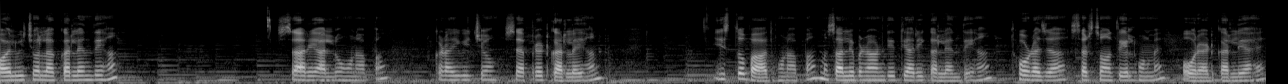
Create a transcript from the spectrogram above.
ਆਇਲ ਵਿੱਚੋਂ ਅਲੱਗ ਕਰ ਲੈਂਦੇ ਹਾਂ। ਸਾਰੇ ਆਲੂ ਹੁਣ ਆਪਾਂ ਕੜਾਈ ਵਿੱਚੋਂ ਸੈਪਰੇਟ ਕਰ ਲਏ ਹਨ। ਇਸ ਤੋਂ ਬਾਅਦ ਹੁਣ ਆਪਾਂ ਮਸਾਲੇ ਬਣਾਉਣ ਦੀ ਤਿਆਰੀ ਕਰ ਲੈਂਦੇ ਹਾਂ। ਥੋੜਾ ਜਿਹਾ ਸਰਸੋਂ ਦਾ ਤੇਲ ਹੁਣ ਮੈਂ ਹੋਰ ਐਡ ਕਰ ਲਿਆ ਹੈ।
